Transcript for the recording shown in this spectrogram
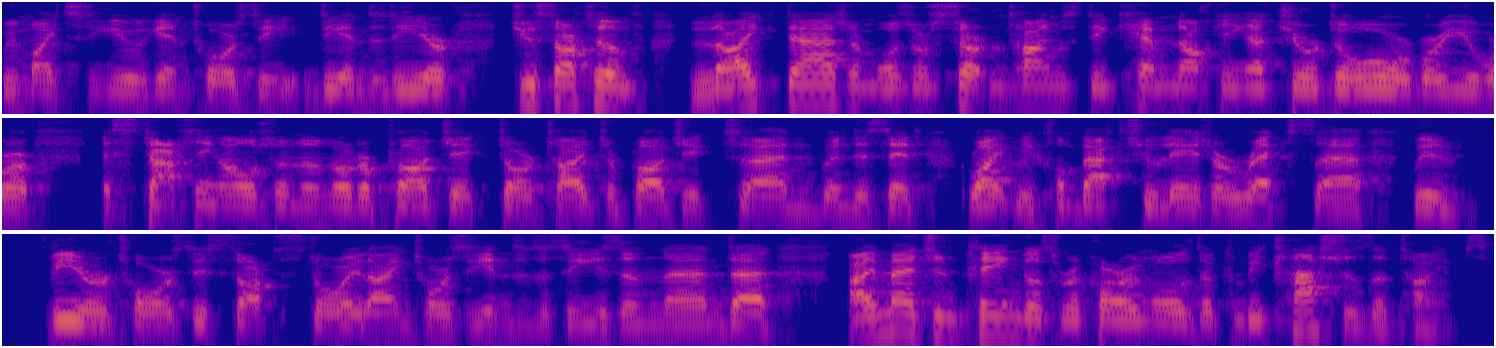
we might see you again towards the, the end of the year. Do you sort of like that? And was there certain times they came knocking at your door where you were uh, starting out on another project or title project, and when they said, "Right, we'll come back to you later, Rex, uh, we'll veer towards this sort of storyline towards the end of the season. And uh, I imagine playing those recurring roles, there can be clashes at times.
